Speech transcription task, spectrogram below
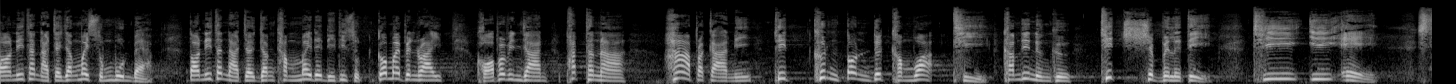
ตอนนี้ท่านอาจจะยังไม่สมบูรณ์แบบ ตอนนี้ท่านอาจจะยังทำไม่ได้ดีที่สุด ก็ไม่เป็นไร ขอพระวิญญาณพัฒนา ห้าประการนี้ที่ขึ้นต้นด้วยคำว่า T คำที่หนึ่งคือ teachability T E A C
